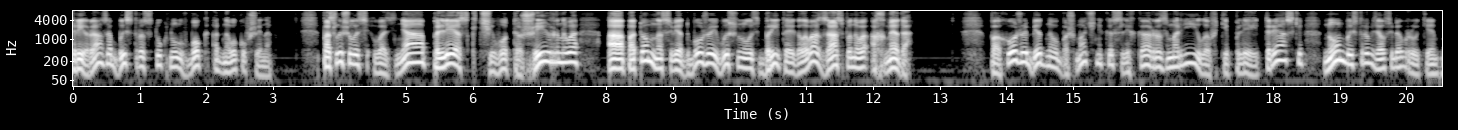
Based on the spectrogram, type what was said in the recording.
три раза быстро стукнул в бок одного кувшина. Послышалась возня, плеск чего-то жирного, а потом на свет Божий высунулась бритая голова заспанного Ахмеда. Похоже, бедного башмачника слегка разморило в тепле и тряске, но он быстро взял себя в руки.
